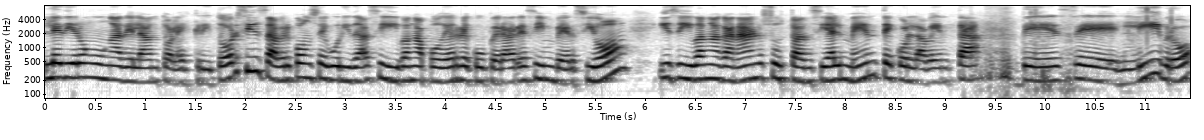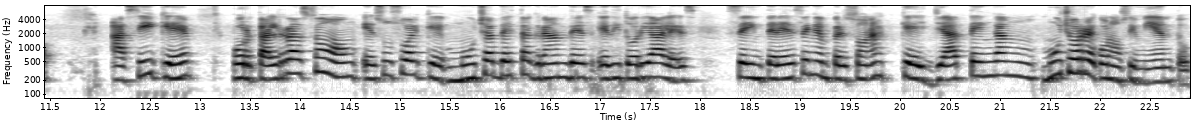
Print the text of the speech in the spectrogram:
le dieron un adelanto al escritor sin saber con seguridad si iban a poder recuperar esa inversión y si iban a ganar sustancialmente con la venta de ese libro. Así que por tal razón es usual que muchas de estas grandes editoriales se interesen en personas que ya tengan mucho reconocimiento,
